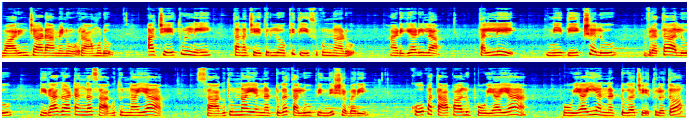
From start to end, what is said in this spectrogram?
వారించాడామెను రాముడు. ఆ చేతుల్ని తన చేతుల్లోకి తీసుకున్నాడు. అడిగాడిలా తల్లి నీ దీక్షలు వ్రతాలు నిరాఘాటంగా సాగుతున్నాయా? సాగుతున్నాయన్నట్టుగా తలూపింది శబరి. కోపతాపాలు పోయాయా? పోయాయి అన్నట్టుగా చేతులతో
